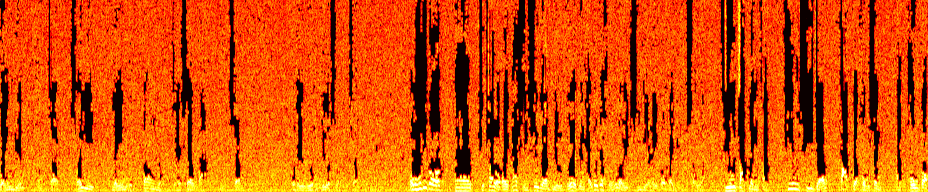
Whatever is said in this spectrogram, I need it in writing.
永遠同在。所以你們當用這些話互相勸，我哋要用呢個詞互相。我哋喺呢個誒帖撒羅尼迦前書嘅描寫裏邊睇到啲好類似耶利哥嘅元素啊，召集靈魂，召天使長發嘅號聲，係號角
